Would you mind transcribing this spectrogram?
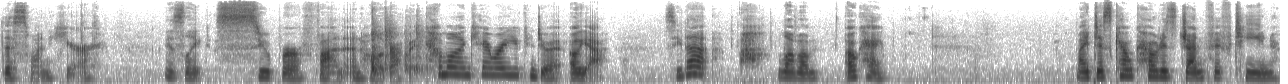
this one here is like super fun and holographic. Come on camera, you can do it. Oh yeah, see that? Oh, love them. Okay. My discount code is Jenn15.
